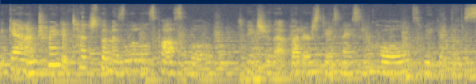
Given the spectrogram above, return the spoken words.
Again, I'm trying to touch them as little as possible to make sure that butter stays nice and cold so we get those,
